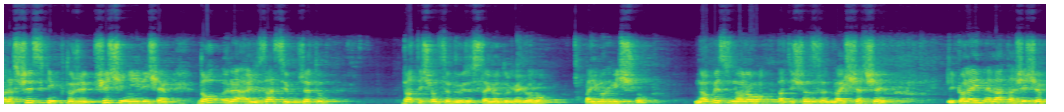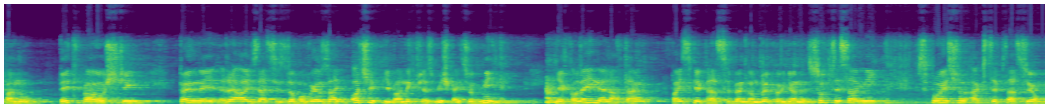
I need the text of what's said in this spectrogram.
oraz wszystkim, którzy przyczynili się do realizacji budżetu 2022 roku. Panie burmistrzu, na obecny rok 2023 i kolejne lata życzę panu wytrwałości, pełnej realizacji zobowiązań oczekiwanych przez mieszkańców gminy. Niech kolejne lata pańskiej pracy będą wypełnione sukcesami, społeczną akceptacją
